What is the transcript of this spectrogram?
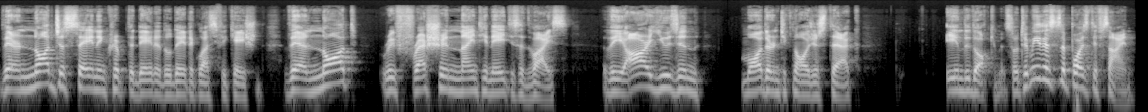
They're not just saying encrypt the data, do data classification. They're not refreshing 1980s advice. They are using modern technology stack in the document. So to me, this is a positive sign.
